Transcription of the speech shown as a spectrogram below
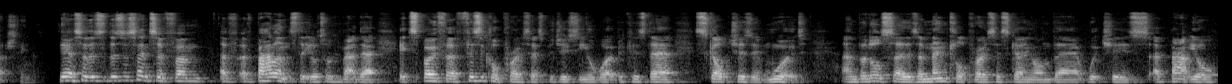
such things yeah, so there's there's a sense of, um, of of balance that you're talking about there. It's both a physical process producing your work because they're sculptures in wood, um, but also there's a mental process going on there, which is about your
